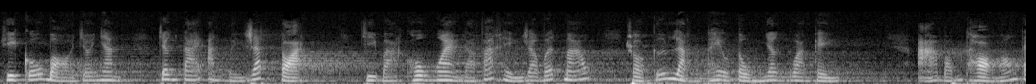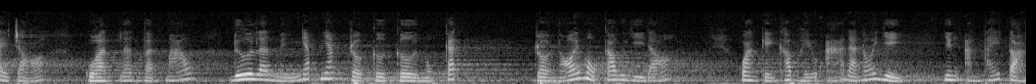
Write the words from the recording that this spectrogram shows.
Khi cố bò cho nhanh, Chân tay anh bị rách toạc. Chị bà khôn ngoan đã phát hiện ra vết máu, Rồi cứ lần theo tù nhân quan kiện. Ả bỗng thò ngón tay trỏ, Quệt lên vệt máu, Đưa lên miệng nhấp nhấp rồi cười cười một cách. Rồi nói một câu gì đó quan kiện không hiểu ả đã nói gì, nhưng anh thấy toàn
